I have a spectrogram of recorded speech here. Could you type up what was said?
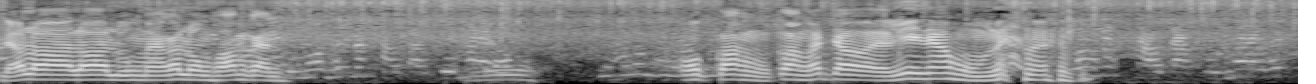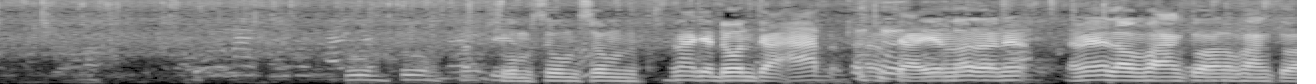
เดี๋ยวรอรอลุงมาก็ลงพร้อมกัน โอ้กล้องกล้องเขาเจอมีหน้าหุ่มเลยซูมซูมชัดเจซุ่นมซุ่มซุ่มน่าจะโดนจ่าอาร์ตเอาใจเย็นแล้วตอนเนี้ยใช่ไหมเราพรางตัวเราพรางตัว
